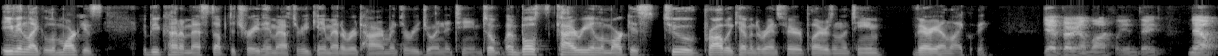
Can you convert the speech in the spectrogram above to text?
even like Lamarcus, it'd be kind of messed up to trade him after he came out of retirement to rejoin the team. So both Kyrie and Lamarcus, two of probably Kevin Durant's favorite players on the team, very unlikely. Yeah, very unlikely indeed. Now,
